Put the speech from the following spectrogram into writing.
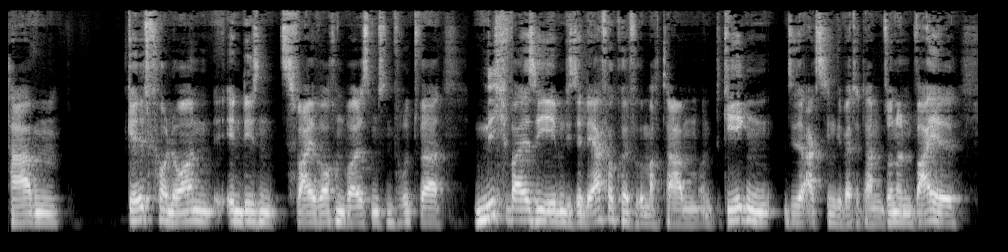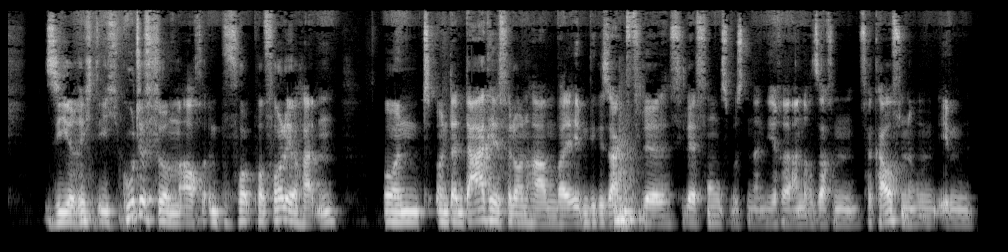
haben Geld verloren in diesen zwei Wochen, weil es ein bisschen verrückt war. Nicht, weil sie eben diese Leerverkäufe gemacht haben und gegen diese Aktien gewettet haben, sondern weil sie richtig gute Firmen auch im Portfolio hatten und, und dann da Geld verloren haben, weil eben, wie gesagt, viele, viele Fonds mussten dann ihre anderen Sachen verkaufen, um eben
